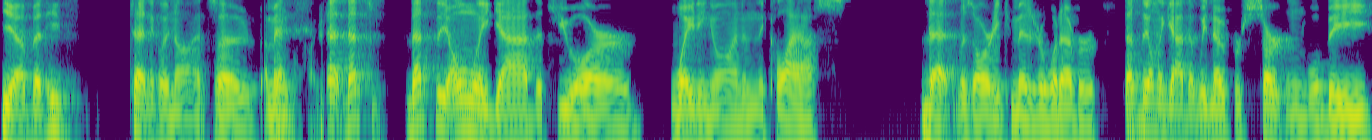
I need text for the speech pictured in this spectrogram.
yeah, but he's technically not. So I mean, that, that's that's the only guy that you are waiting on in the class that was already committed or whatever. That's mm-hmm. the only guy that we know for certain will be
